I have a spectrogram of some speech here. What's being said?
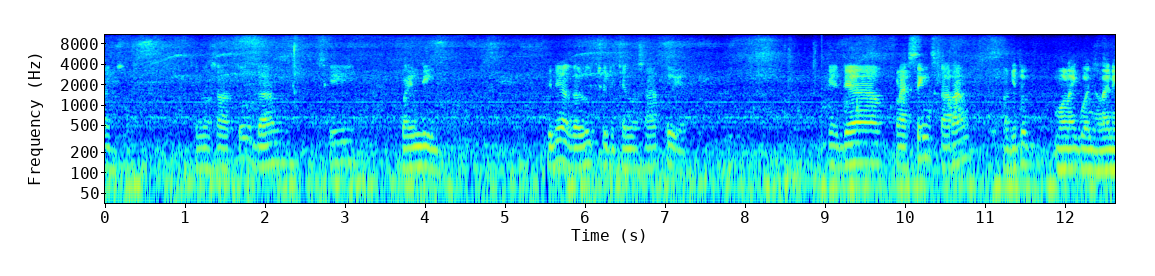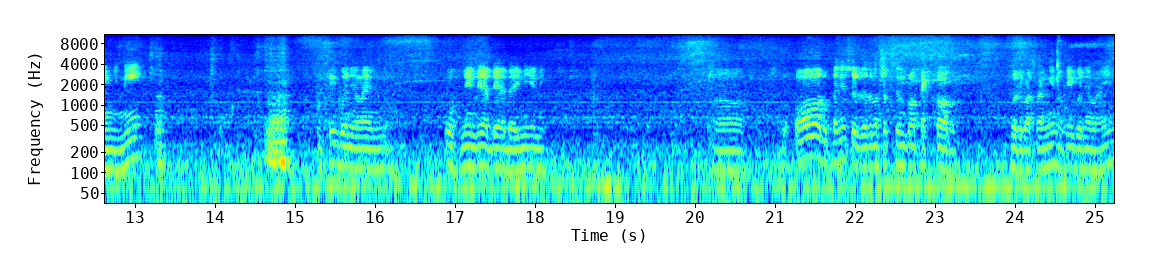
eh, channel 1 dan si binding jadi agak lucu di channel 1 ya. Oke dia flashing sekarang. Begitu mulai gua nyalain yang ini. Oke gua nyalain. Uh ini dia dia ada ini ini Eh, oh rupanya sudah termasuk screen protector. Udah dipasangin oke gue nyalain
